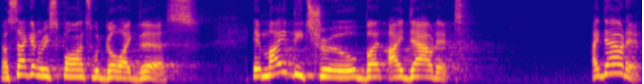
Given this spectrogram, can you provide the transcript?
Now, second response would go like this It might be true, but I doubt it. I doubt it.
